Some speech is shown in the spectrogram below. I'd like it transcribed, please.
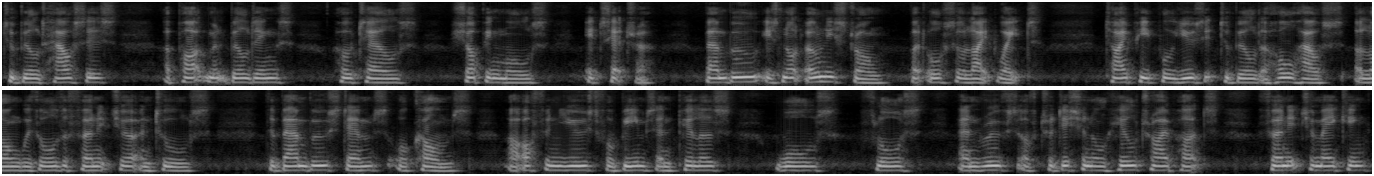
to build houses, apartment buildings, hotels, shopping malls, etc. Bamboo is not only strong but also lightweight. Thai people use it to build a whole house along with all the furniture and tools. The bamboo stems or culms are often used for beams and pillars, walls, floors, and roofs of traditional hill tribe huts, furniture making,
